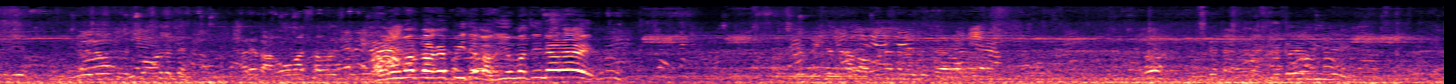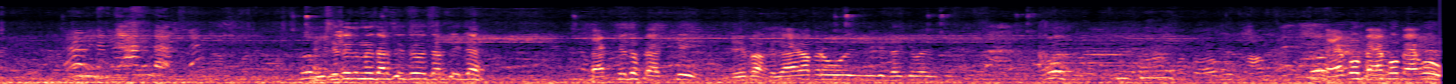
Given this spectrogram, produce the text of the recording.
भागो मत भागो मत पीछे भागियो मत इन्हें रे नीचे तो तुम्हें इधर से दो से ले के तो के ये भाग जाएगा पर वो इनके डर की वजह से फेंको फेंको फेंको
